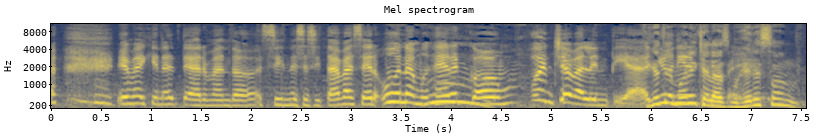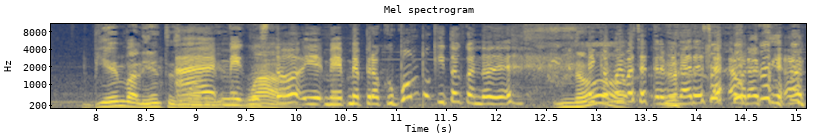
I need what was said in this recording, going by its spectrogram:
Imagínate, Armando, si necesitaba ser una mujer con mucha valentía. Fíjate, needed que las mujeres son bien valientes. Ah, me gustó, me, me preocupó un poquito cuando... No. ¿Cómo ibas a terminar esa oración?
